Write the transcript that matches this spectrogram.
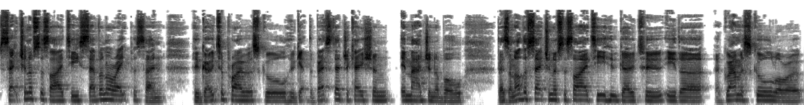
section of society, seven or eight percent, who go to private school, who get the best education imaginable. There's another section of society who go to either a grammar school or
